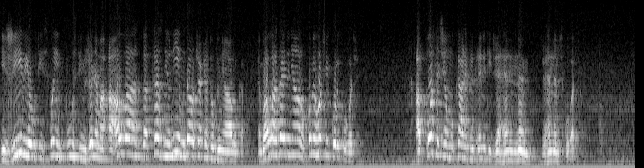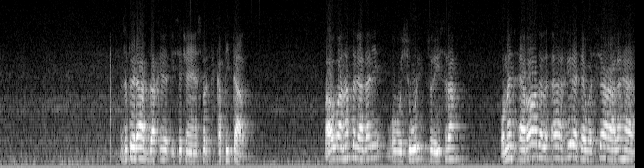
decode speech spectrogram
i živio u tim svojim pustim željama, a Allah ga kaznio, nije mu dao čak na tog dunjaluka. Nego Allah daje dunjaluk, kome hoće i koliko hoće. A posle ćemo mu kaže pripremiti džehennem, džehennemsku vatru. Zato je rad za ahiret i sjećanje na smrt kapital. Pa Allah nastavlja dalje u ovoj suri, suri Isra, ومن أراد الآخرة وسعى لها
